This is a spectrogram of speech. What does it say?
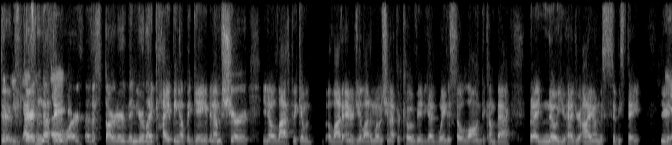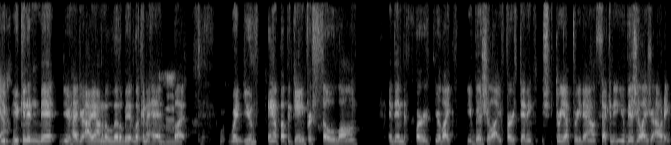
Dude, there's nothing play. worse as a starter than you're like hyping up a game. And I'm sure, you know, last weekend with a lot of energy, a lot of motion after COVID, you guys waited so long to come back. But I know you had your eye on Mississippi State. You, Yeah. you, you can admit you had your eye on them a little bit looking ahead. Mhm. But when you amp up a game for so long, and then the first, you're like, you visualize first inning, three up, three down. Second, you visualize your outing.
